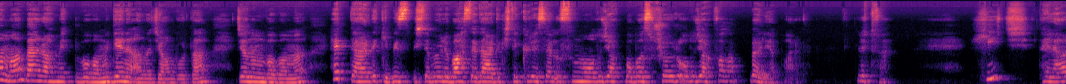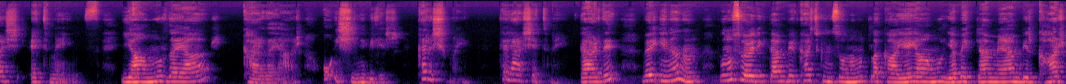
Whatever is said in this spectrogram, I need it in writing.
Ama ben rahmetli babamı gene anacağım buradan. Canım babamı. Hep derdi ki biz işte böyle bahsederdik işte küresel ısınma olacak, babası şöyle olacak falan böyle yapardı. Lütfen. Hiç telaş etmeyiniz. Yağmur da yağar, kar da yağar. O işini bilir. Karışmayın. Telaş etmeyin derdi. Ve inanın bunu söyledikten birkaç gün sonra mutlaka ya yağmur ya beklenmeyen bir kar.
